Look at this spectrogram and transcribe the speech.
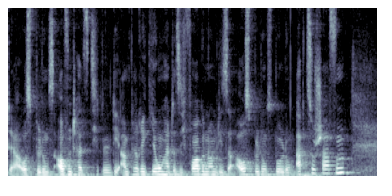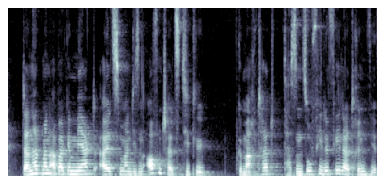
der Ausbildungsaufenthaltstitel. Die Ampelregierung hatte sich vorgenommen, diese Ausbildungsduldung abzuschaffen. Dann hat man aber gemerkt, als man diesen Aufenthaltstitel gemacht hat, da sind so viele Fehler drin, wir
